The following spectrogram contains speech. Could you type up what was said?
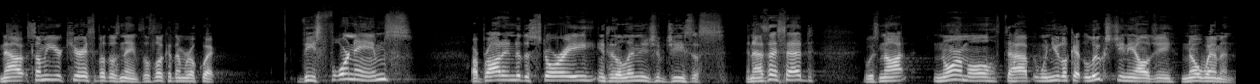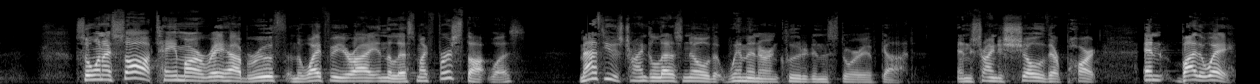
now some of you are curious about those names. Let's look at them real quick. These four names are brought into the story, into the lineage of Jesus. And as I said, it was not normal to have, when you look at Luke's genealogy, no women. So when I saw Tamar, Rahab, Ruth, and the wife of Uriah in the list, my first thought was, Matthew is trying to let us know that women are included in the story of God. And he's trying to show their part. And by the way,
